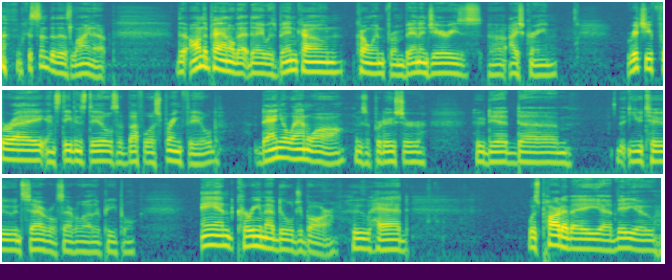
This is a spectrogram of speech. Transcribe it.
listen to this lineup. The, on the panel that day was Ben Cohn, Cohen from Ben and Jerry's uh, Ice Cream, Richie Furay and Stephen Stills of Buffalo Springfield, Daniel Lanois, who's a producer who did um, U2 and several, several other people, and Kareem Abdul-Jabbar, who had was part of a, a uh, video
